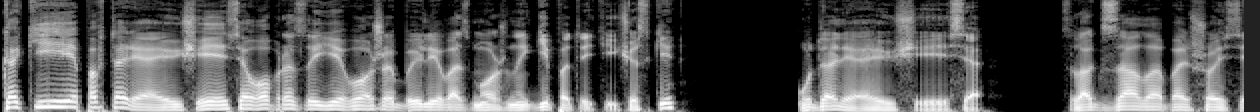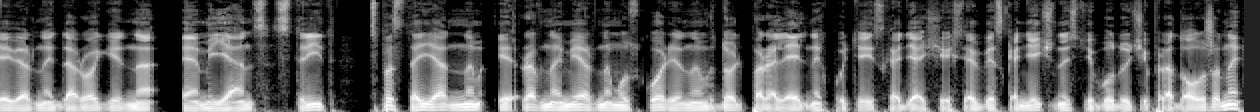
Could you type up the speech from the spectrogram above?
Какие повторяющиеся образы его же были возможны гипотетически? Удаляющиеся с вокзала Большой Северной дороги на Эмьянс-стрит с постоянным и равномерным ускоренным вдоль параллельных путей, сходящихся в бесконечности, будучи продолжены,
